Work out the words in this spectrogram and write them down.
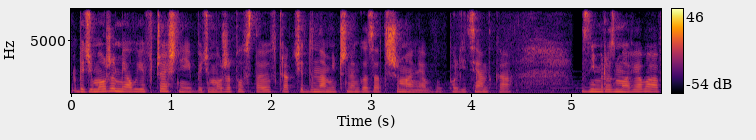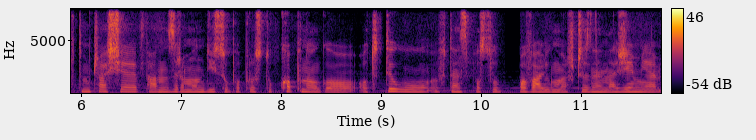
być może miał je wcześniej, być może powstały w trakcie dynamicznego zatrzymania, bo policjantka z nim rozmawiała, a w tym czasie pan z Remondisu po prostu kopnął go od tyłu, w ten sposób powalił mężczyznę na ziemię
